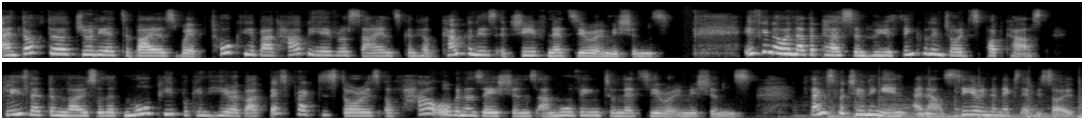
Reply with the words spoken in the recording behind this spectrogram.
and Dr. Juliet Tobias Webb talking about how behavioral science can help companies achieve net zero emissions. If you know another person who you think will enjoy this podcast, please let them know so that more people can hear about best practice stories of how organizations are moving to net zero emissions. Thanks for tuning in, and I'll see you in the next episode.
